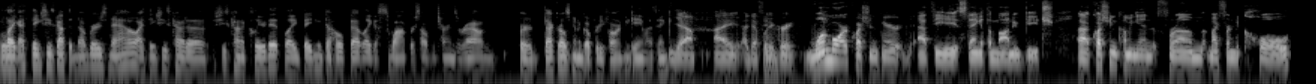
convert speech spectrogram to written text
like I think she's got the numbers now. I think she's kind of she's kind of cleared it. Like they need to hope that like a swap or something turns around, or that girl's gonna go pretty far in the game. I think. Yeah, I, I definitely Yeah. agree. One more question here at the staying at the Manu Beach. Uh, question coming in from my friend Nicole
